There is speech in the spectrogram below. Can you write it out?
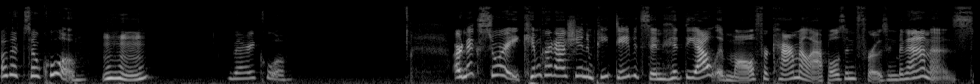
Oh, that's so cool. Mm-hmm. Very cool. Our next story Kim Kardashian and Pete Davidson hit the outlet mall for caramel apples and frozen bananas.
